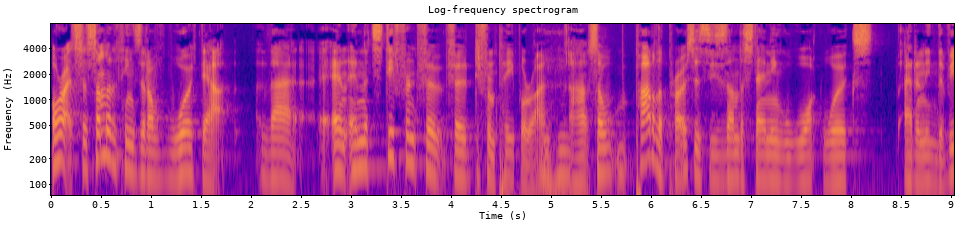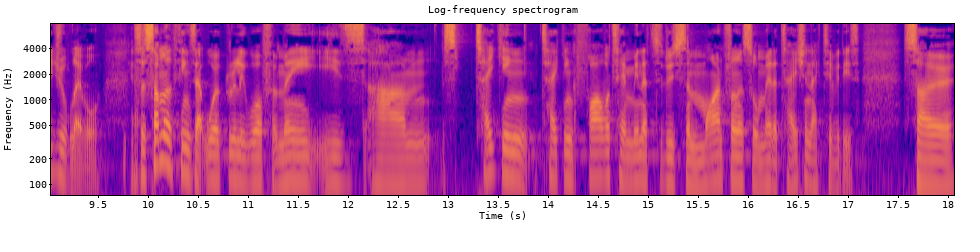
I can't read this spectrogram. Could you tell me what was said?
all right. So some of the things that I've worked out that, and, and it's different for, for different people, right? Uh, so part of the process is understanding what works at an individual level. So some of the things that work really well for me is um, taking taking five or ten minutes to do some mindfulness or meditation activities. So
